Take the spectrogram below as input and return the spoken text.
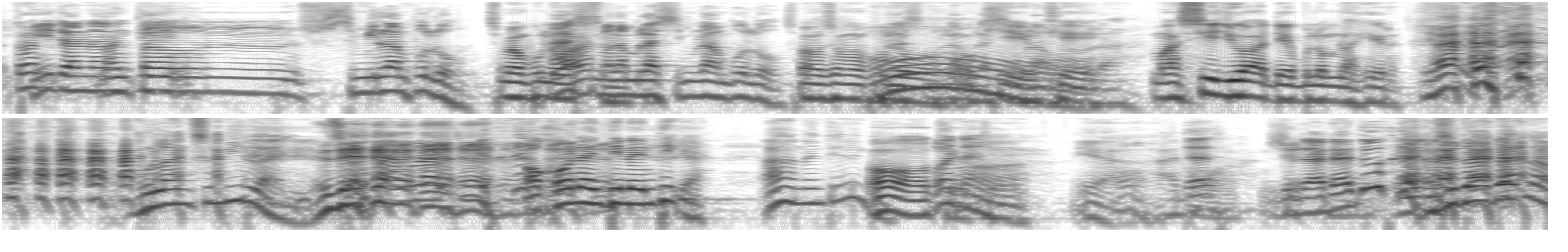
tuan? ini dalam Nanti- tahun 90. 90 ah, ah? 1990. Sama sama Oh. oh, Okey okey. Masih juga dia belum lahir. Bulan 9. oh kau 1990 kah? ah, nanti nanti. Oh Oh, okey. nah. okey. Ya. Oh, ada. Sudah ada tu. Ah, sudah ada tuh,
